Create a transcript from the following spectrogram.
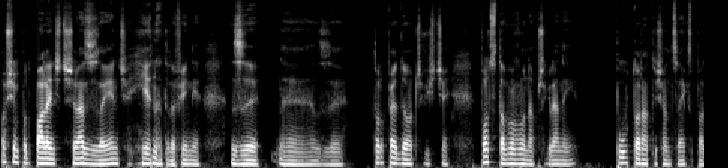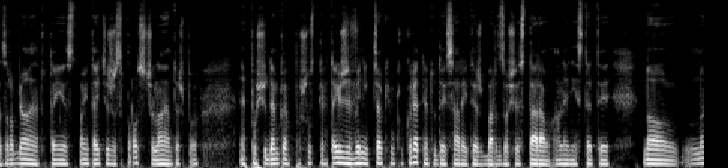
8 podpaleń, 3 razy zajęcie, jedno trafienie z, e, z torpedy oczywiście. Podstawowo na przegranej półtora tysiąca expa zrobione. Tutaj jest, pamiętajcie, że sporo strzelałem też po, po siódemkach, po szóstkach, także wynik całkiem konkretny. Tutaj Sarej też bardzo się starał, ale niestety no, no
